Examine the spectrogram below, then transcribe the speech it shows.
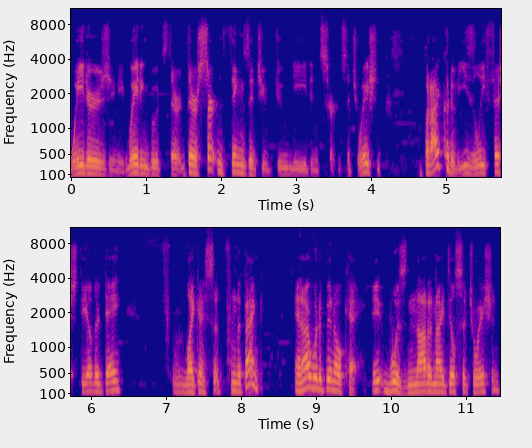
waders, you need wading boots. There, there are certain things that you do need in certain situations. But I could have easily fished the other day, like I said, from the bank, and I would have been okay. It was not an ideal situation.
